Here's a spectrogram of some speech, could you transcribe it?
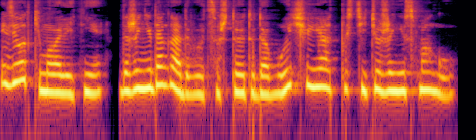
Идиотки малолетние даже не догадываются, что эту добычу я отпустить уже не смогу.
